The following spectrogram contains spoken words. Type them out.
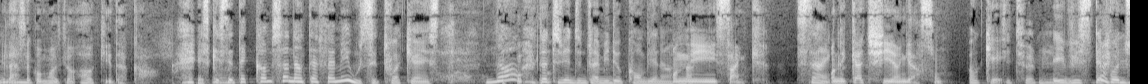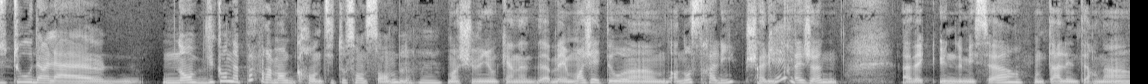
Et là, ça comprend que, ah, ok, d'accord. Est-ce que c'était comme ça dans ta famille ou c'est toi qui as... Non? Toi, tu viens d'une famille de combien d'enfants? On est cinq. Cinq. On est quatre filles, un garçon. OK. Petite famille. Et puis, c'était pas du tout dans la... Non, vu qu'on n'a pas vraiment grandi tous ensemble, moi je suis venue au Canada, mais moi j'ai été au- en, Australie, je suis allée très jeune avec une de mes sœurs, on était à l'internat,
